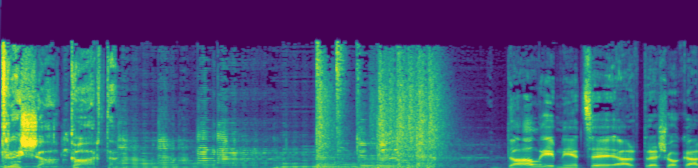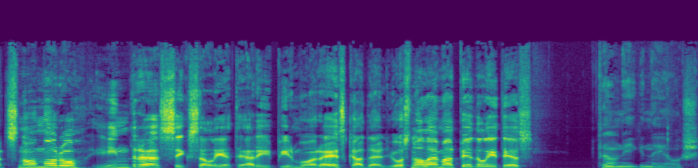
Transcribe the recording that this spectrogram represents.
Trešā kārta. Dalībniece ar trešo kārtas numuru Indra Siksaliete arī pirmo reizi, kādēļ jūs nolēmāt piedalīties? Pilnīgi nejauši.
